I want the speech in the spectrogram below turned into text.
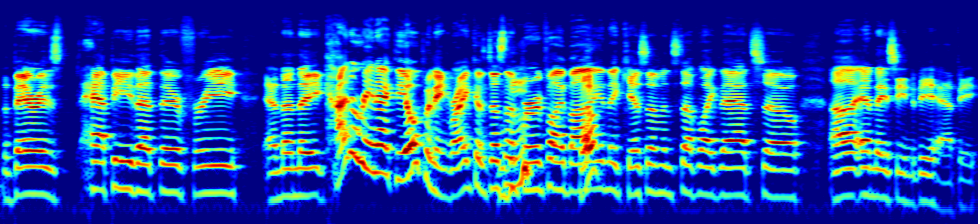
the bear is happy that they're free. And then they kind of reenact the opening, right? Because doesn't a bird fly by Yep. and they kiss him and stuff like that? So, uh, and they seem to be happy.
